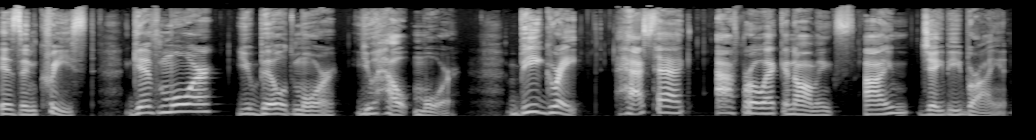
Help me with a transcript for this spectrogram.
is increased. Give more, you build more, you help more. Be great. Hashtag Afroeconomics. I'm JB Bryan.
